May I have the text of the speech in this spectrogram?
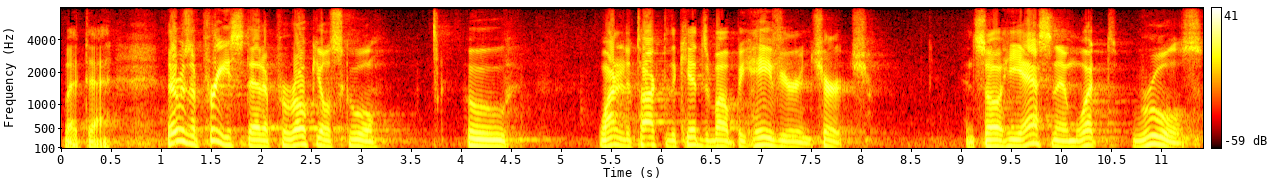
But uh, there was a priest at a parochial school who wanted to talk to the kids about behavior in church. And so he asked them what rules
